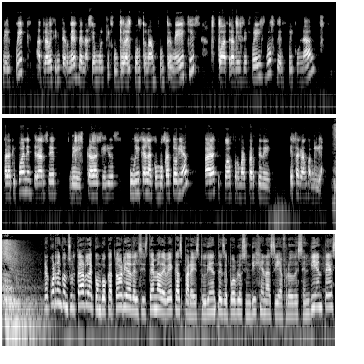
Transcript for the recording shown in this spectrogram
del PUIC a través de internet de nacionmulticultural.unam.mx o a través de Facebook del PUIC UNAM para que puedan enterarse de cada que ellos publican la convocatoria para que puedan formar parte de esta gran familia. Recuerden consultar la convocatoria del sistema de becas para estudiantes de pueblos indígenas y afrodescendientes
